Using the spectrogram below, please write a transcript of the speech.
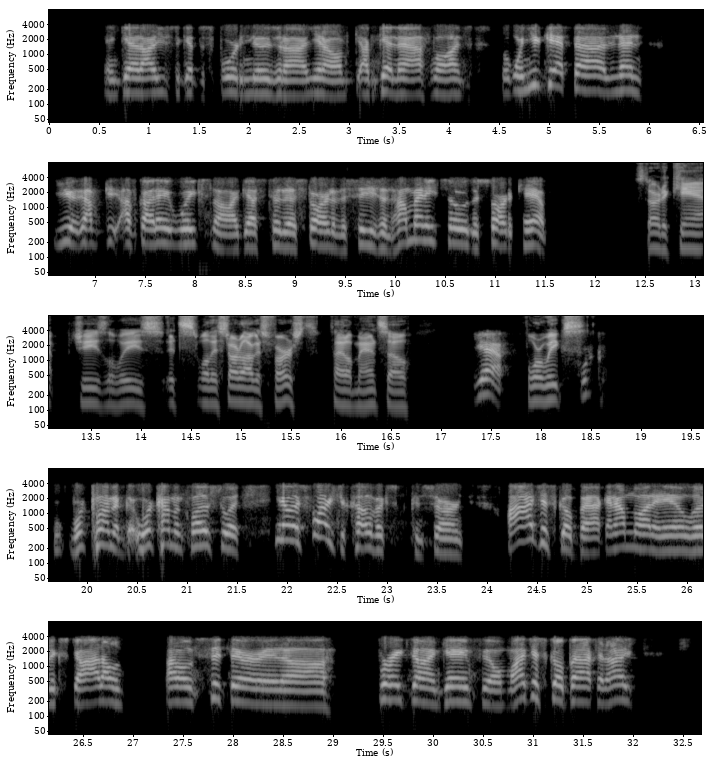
and get. I used to get the sporting news, and I you know I'm, I'm getting athlons. But when you get that, and then you, I've, I've got eight weeks now, I guess, to the start of the season. How many to the start of camp? Start of camp, geez, Louise. It's well, they start August first, title man. So, yeah, four weeks. We're, we're coming, we're coming close to it. You know, as far as Jurkovec's concerned, I just go back, and I'm not an analytics guy. I don't, I don't sit there and uh, break down game film. I just go back and I,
